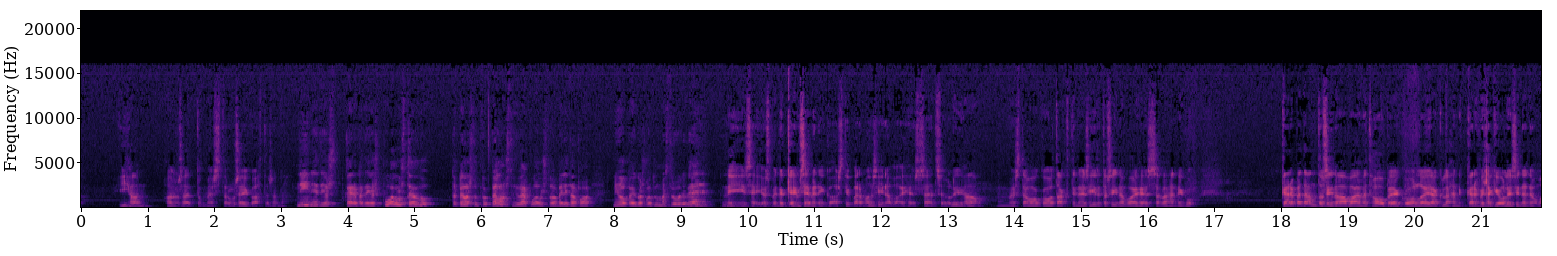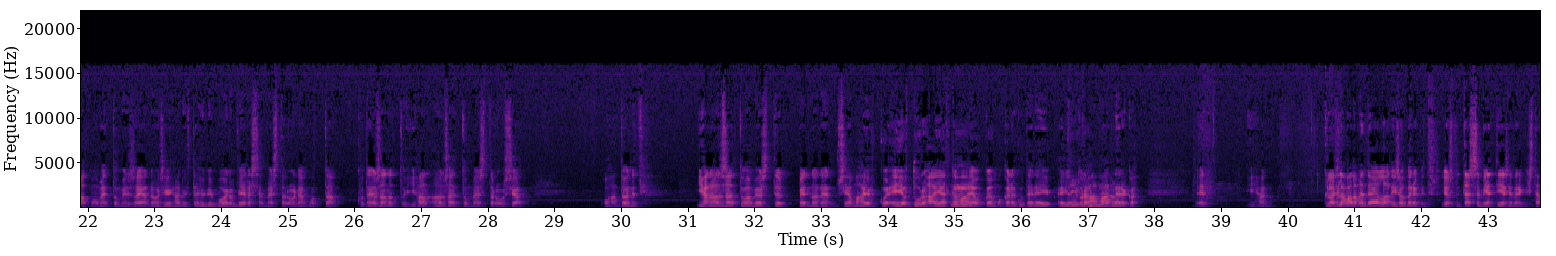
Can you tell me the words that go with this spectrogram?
ihan ansaittu mestaruus, ei kahta sanaa. Niin, että jos kärpät ei olisi puolusteltu tai pelastu, pelannut hyvää puolustava pelitapaa, niin HPK olisi voitu mestaruuden vielä enemmän. Niin, se ei olisi mennyt Game 7 kaasti varmaan mm. siinä vaiheessa. Että se oli ihan mun mielestä ok taktinen siirto siinä vaiheessa, vähän niin kuin Kärpät antoi siinä avaimet HPKlle ja kyllähän Kärpilläkin oli siinä ne omat momentuminsa ja ne olisi ihan yhtä hyvin voinut viedä sen mestaruuden, mutta kuten sanottu, ihan ansaittu mestaruus ja onhan toi nyt ihan ansaittua myös, että Pennanen siellä maajoukkue ei ole turhaan jätkä mm. mukana, kuten ei, ei ole turhaan Mannerka. Et ihan, kyllä sillä valmentajalla on iso merkitys. Jos nyt tässä miettii esimerkiksi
